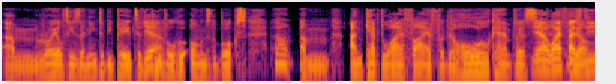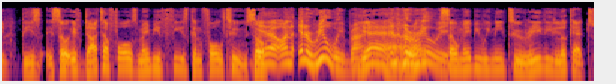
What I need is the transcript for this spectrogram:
um royalties that need to be paid to the Yeah. people who owns the books um, um uncapped wi-fi for the whole campus Yeah, Wi-Fi is you know? deep. these so if data falls maybe fees can fall too so yeah, on in a real way, bruh. yeah, in a right? real way. So maybe we need to really look at,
